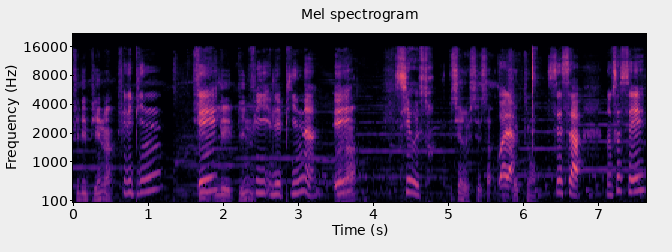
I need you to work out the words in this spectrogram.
Philippines. Philippine et. Philippine et Voilà. Cyrus. Cyrus, c'est ça. Voilà. Exactement. C'est ça. Donc ça c'est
